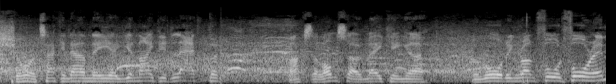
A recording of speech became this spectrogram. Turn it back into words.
Shaw attacking down the uh, United left, but Marcos Alonso making a marauding run forward for him.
